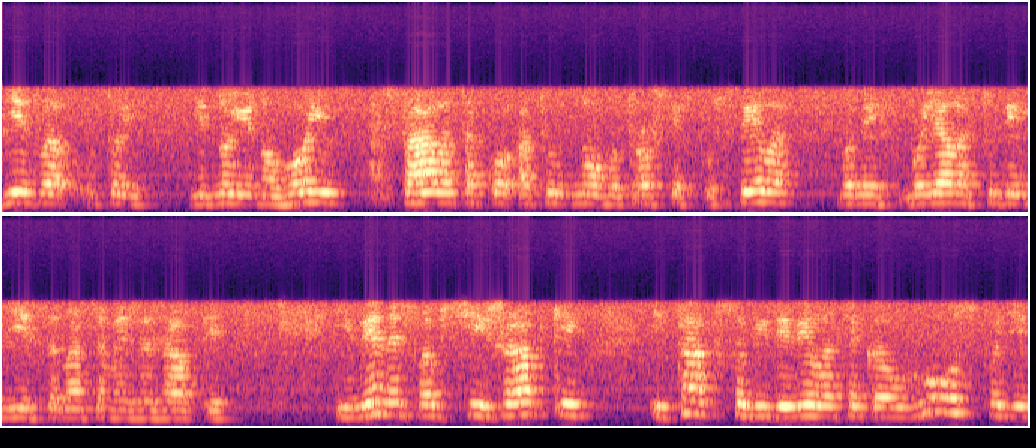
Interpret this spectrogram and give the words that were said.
влізла у той одною ногою, встала тако, а тут ногу трошки спустила, бо не боялась туди влізти на цими же жабки. І винесла всі жабки, і так собі дивилася, кажу, Господі,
